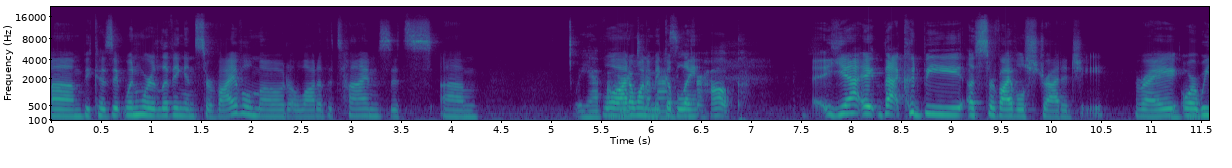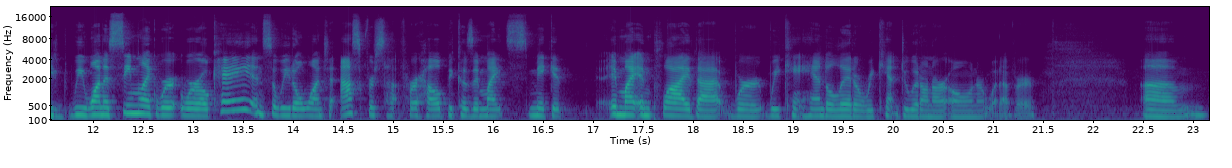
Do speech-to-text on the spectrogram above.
Um, because it, when we're living in survival mode, a lot of the times it's. Um, we have well, I don't want to make a blame. For help. Yeah, it, that could be a survival strategy right? Mm-hmm. or we we want to seem like we're we're okay and so we don't want to ask for for help because it might make it it might imply that we're we can't handle it or we can't do it on our own or whatever. Um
